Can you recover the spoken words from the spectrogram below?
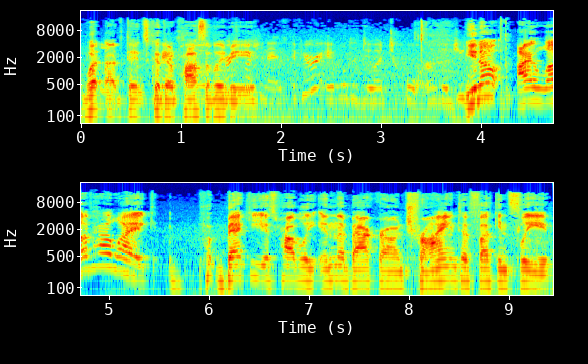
what updates could okay, there possibly so be? Is, if you were able to do a tour, would you? You know, I love how like Becky is probably in the background trying to fucking sleep,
